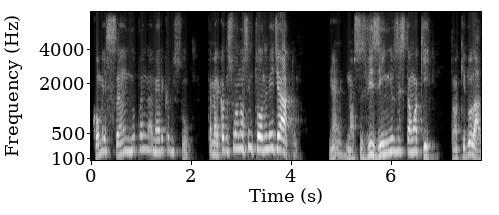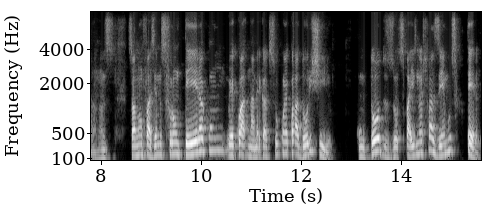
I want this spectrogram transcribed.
começando pela América do Sul. Porque a América do Sul é o nosso entorno imediato, né? Nossos vizinhos estão aqui, estão aqui do lado. Nós só não fazemos fronteira com na América do Sul com Equador e Chile. Com todos os outros países nós fazemos fronteira.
